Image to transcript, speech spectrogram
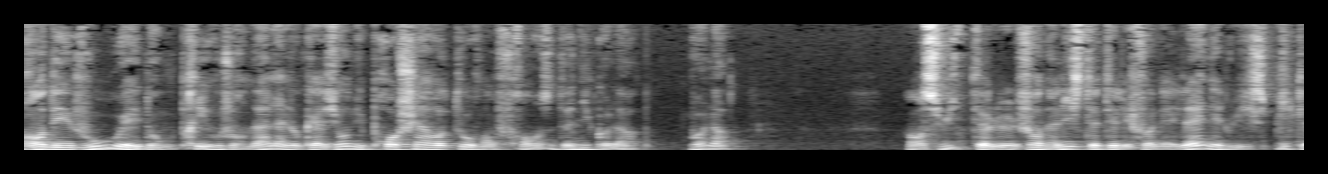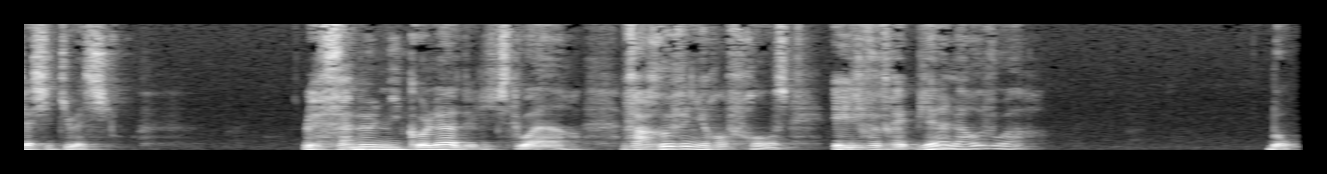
Rendez-vous est donc pris au journal à l'occasion du prochain retour en France de Nicolas. Voilà. Ensuite, le journaliste téléphone à Hélène et lui explique la situation. Le fameux Nicolas de l'histoire va revenir en France et il voudrait bien la revoir. Bon,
